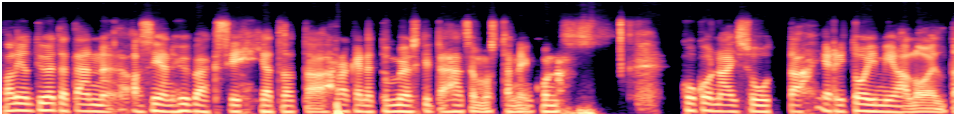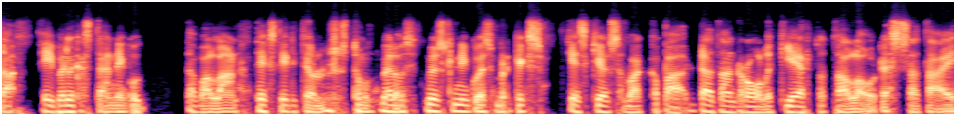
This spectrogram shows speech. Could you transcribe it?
paljon työtä tämän asian hyväksi ja tota, rakennettu myöskin tähän semmoista niin kuin kokonaisuutta eri toimialoilta, ei pelkästään niin kuin tavallaan tekstiiliteollisuudesta, mutta meillä on sitten myöskin niin kuin esimerkiksi keskiössä vaikkapa datan rooli kiertotaloudessa tai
